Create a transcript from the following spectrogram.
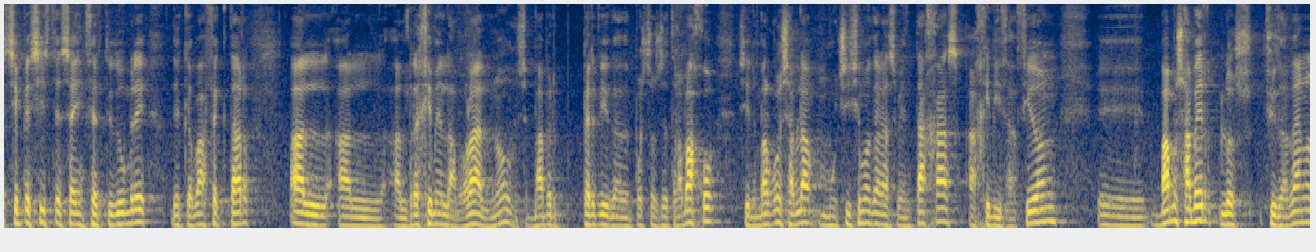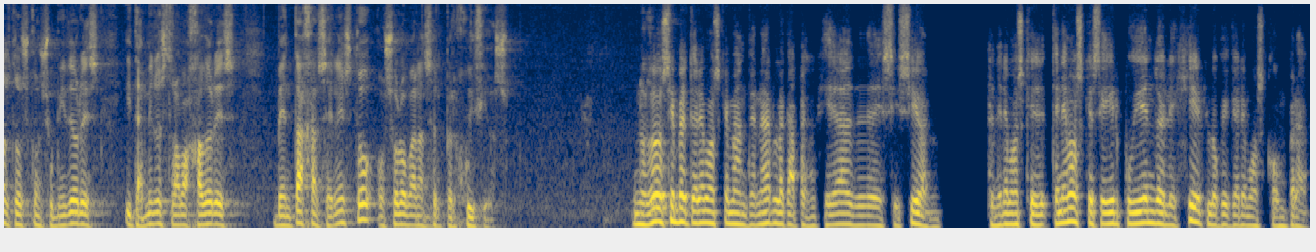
siempre existe esa incertidumbre de que va a afectar al, régimen laboral, ¿no? va a haber pérdida de puestos de trabajo, sin embargo se habla muchísimo de las ventajas, agilización, eh, vamos a ver los ciudadanos, los consumidores y también los trabajadores ventajas en esto o solo van a ser perjuicios. Nosotros siempre tenemos que mantener la capacidad de decisión. Tendremos que, tenemos que seguir pudiendo elegir lo que queremos comprar.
